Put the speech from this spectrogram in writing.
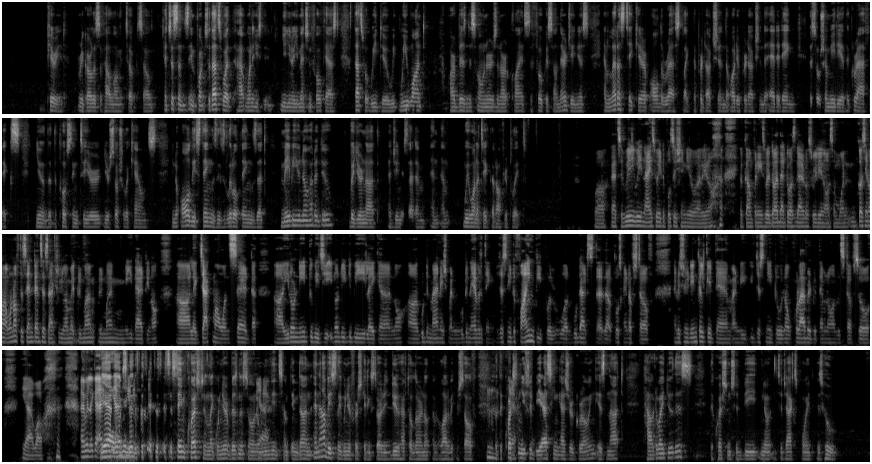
period regardless of how long it took. So it's just important. So that's what how, when you, you you know you mentioned Fullcast, that's what we do. We we want our business owners and our clients to focus on their genius and let us take care of all the rest, like the production, the audio production, the editing, the social media, the graphics, you know, the, the posting to your your social accounts, you know, all these things, these little things that maybe you know how to do, but you're not a genius at them, and and we want to take that off your plate. Wow, that's a really really nice way to position your you know your companies. But that was that was really an awesome one because you know one of the sentences actually remind remind me that you know uh, like Jack Ma once said, uh, you don't need to be you don't need to be like uh, no uh, good in management good in everything you just need to find people who are good at the, the, those kind of stuff and you just need to inculcate them and you, you, just need to you know collaborate with them and all this stuff so yeah wow i mean like yeah I, I mean it's, it's, it's, the same question like when you're a business owner yeah. you need something done and obviously when you're first getting started you do have to learn a, a lot of it yourself mm-hmm. but the question yeah. you should be asking as you're growing is not how do i do this the question should be you know to jack's point is who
